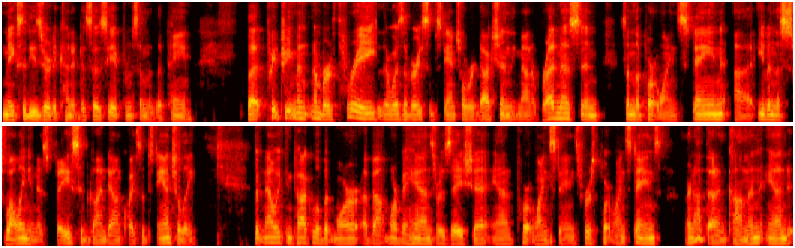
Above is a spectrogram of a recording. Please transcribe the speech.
makes it easier to kind of dissociate from some of the pain. But pretreatment number three, there was a very substantial reduction in the amount of redness and some of the port wine stain. Uh, even the swelling in his face had gone down quite substantially. But now we can talk a little bit more about Morbihan's, rosacea, and port wine stains. First, port wine stains are not that uncommon. And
